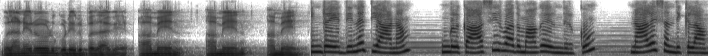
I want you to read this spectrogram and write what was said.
உங்கள் அனைவரோடு கூட இருப்பதாக. ஆமேன் ஆமேன் ஆமேன். இன்றைய தின தியானம் உங்களுக்கு ஆசீர்வாதமாக இருந்திருக்கும். நாளை சந்திக்கலாம்.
